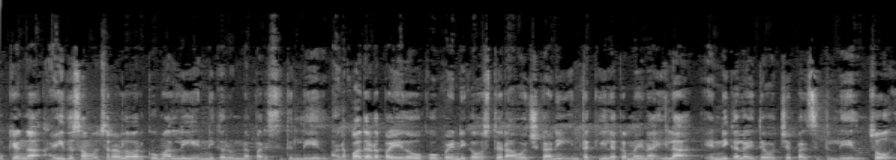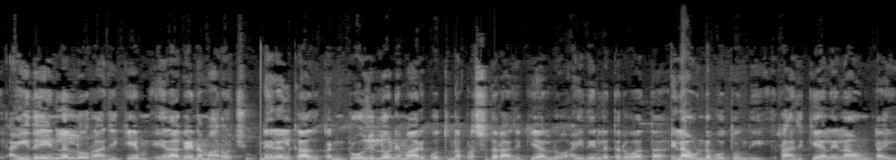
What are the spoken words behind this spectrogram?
ముఖ్యంగా ఐదు సంవత్సరాల వరకు మళ్ళీ ఎన్నికలు ఉన్న పరిస్థితి లేదు. అడపాదడప ఏదో ఒక ఉప ఎన్నిక వస్తే రావచ్చు కానీ ఇంత కీలకమైన ఇలా ఎన్నికలు అయితే వచ్చే పరిస్థితి లేదు. సో ఐదు ఏండ్లలో రాజకీయం ఎలాగైనా మారవచ్చు నెలలు కాదు కానీ రోజుల్లోనే మారిపోతున్న ప్రస్తుత రాజకీయాల్లో ఐదేళ్ళ తర్వాత ఎలా ఉండబోతోంది? రాజకీయాలు ఎలా ఉంటాయి?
